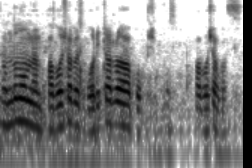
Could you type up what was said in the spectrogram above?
런던 오면 바버샵에서 머리 자르러 보고 싶어서 바버샵 왔어.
